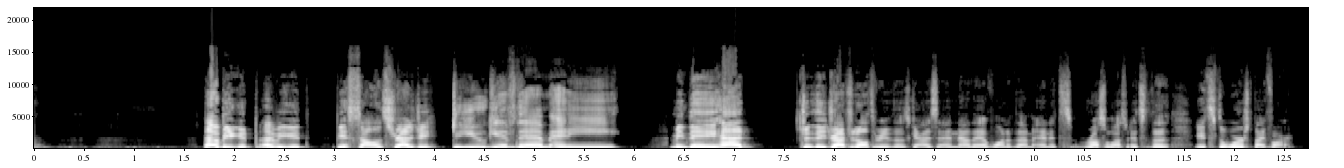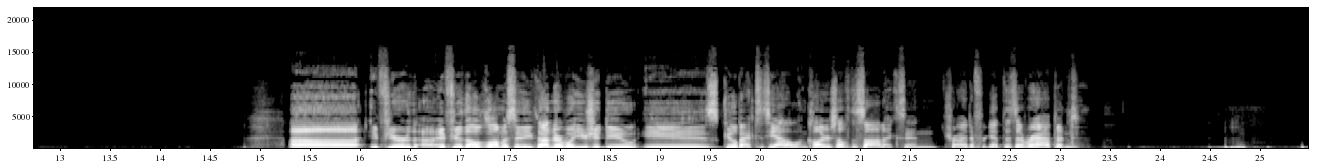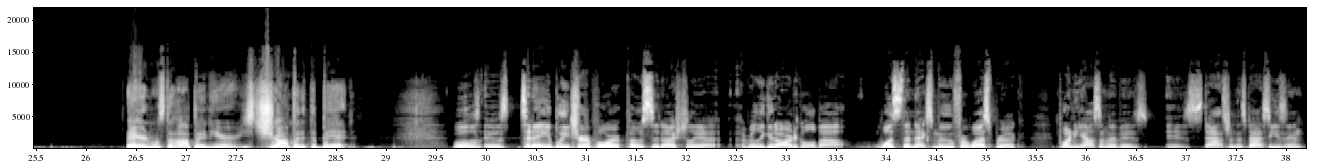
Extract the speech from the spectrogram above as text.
That would be a good. That would be good. Be a solid strategy. Do you give them any? I mean, they had they drafted all three of those guys, and now they have one of them, and it's Russell West. It's the it's the worst by far. Uh, if you're uh, if you're the Oklahoma City Thunder, what you should do is go back to Seattle and call yourself the Sonics and try to forget this ever happened. Aaron wants to hop in here. He's chomping at the bit. Well, it was, it was today. Bleacher Report posted actually a, a really good article about what's the next move for Westbrook, pointing out some of his his stats from this past season.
